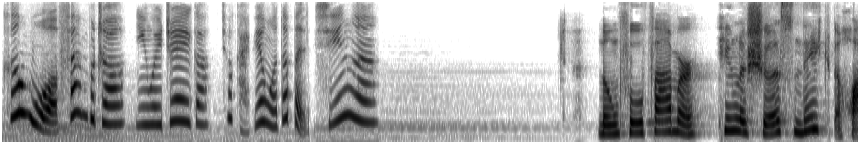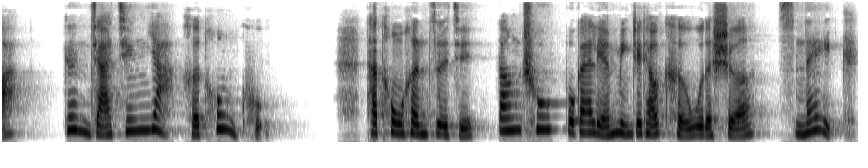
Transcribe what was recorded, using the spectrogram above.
可我犯不着因为这个就改变我的本性啊。农夫 farmer 听了蛇 snake 的话，更加惊讶和痛苦，他痛恨自己当初不该怜悯这条可恶的蛇 snake。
